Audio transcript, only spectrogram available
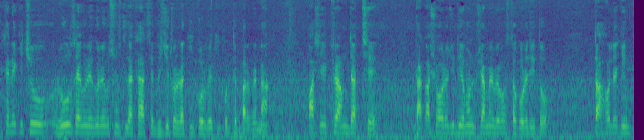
এখানে কিছু রুলস এবং রেগুলেশনস লেখা আছে, ভিজিটররা কী করবে, কী করতে পারবে না। পাশেই ট্রাম যাচ্ছে। ঢাকা শহরে যদি এমন ট্রামের ব্যবস্থা করে দিত, তাহলে কিন্তু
